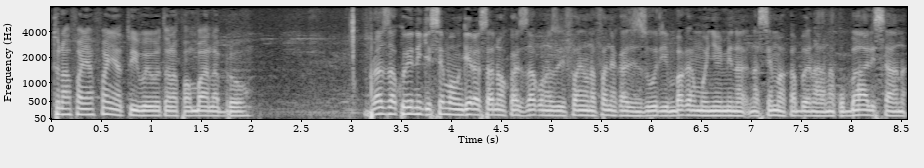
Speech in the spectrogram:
tunafanya fanya tu hivyo hivyo tunapambana bro. Braza kweli nikisema ongera sana kwa kazi zako unazozifanya unafanya kazi nzuri. Mpaka mwenyewe mi na- nasema kabla na- nakubali sana.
